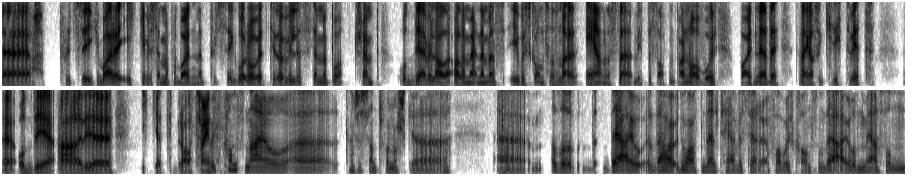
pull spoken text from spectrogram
eh, plutselig ikke bare ikke vil stemme på Biden, men plutselig går over til å ville stemme på Trump. Og det er veldig alarmerende. Mens i Wisconsin, som er den eneste vippestaten per nå hvor Biden leder, den er ganske kritthvitt. Eh, og det er ikke et bra tegn. Wisconsin er jo eh, kanskje kjent for norske eh, Altså, det er jo det har, Du har hatt en del TV-serier fra Wisconsin. Det er jo mer sånn,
